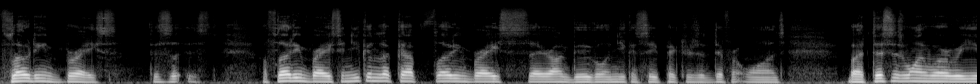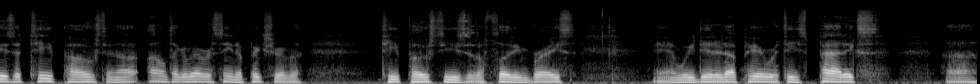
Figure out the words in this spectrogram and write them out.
floating brace. This is a floating brace, and you can look up floating brace there on Google, and you can see pictures of different ones. But this is one where we use a T-post, and I, I, don't think I've ever seen a picture of a T-post used as a floating brace. And we did it up here with these paddocks. Uh,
